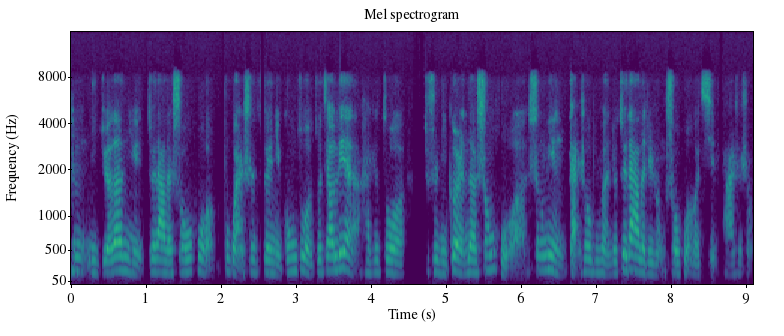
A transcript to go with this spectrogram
嗯，你觉得你最大的收获，不管是对你工作做教练还是做。就是你个人的生活、生命感受部分，就最大的这种收获和启发是什么？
